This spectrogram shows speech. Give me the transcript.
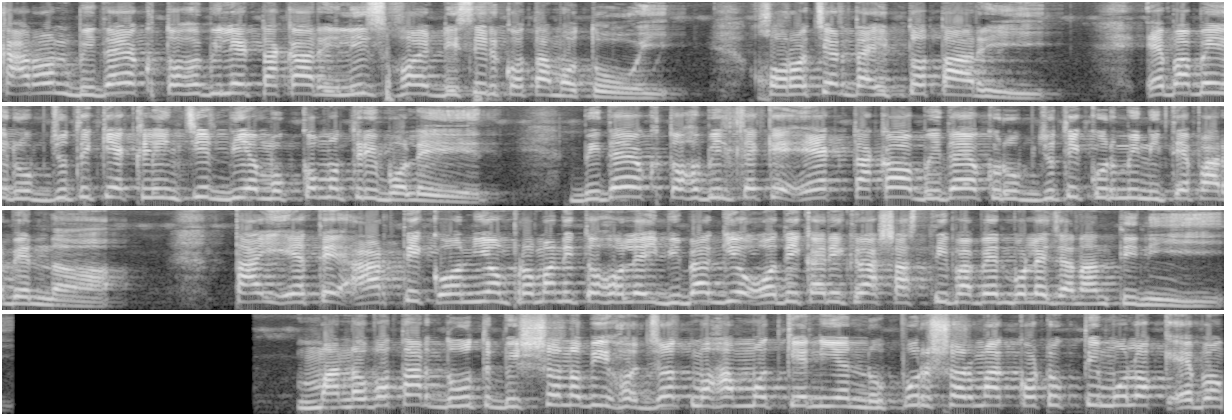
কারণ বিধায়ক তহবিলের টাকা রিলিজ হয় ডিসির কথা মতোই। খরচের দায়িত্ব তারই এভাবেই রূপজ্যোতিকে ক্লিনচিট দিয়ে মুখ্যমন্ত্রী বলেন, বিধায়ক তহবিল থেকে এক টাকাও বিধায়ক রূপজ্যোতি কর্মী নিতে পারবেন না। তাই এতে আর্থিক অনিয়ম প্রমাণিত হলেই বিভাগীয় আধিকারিকরা শাস্তি পাবেন বলে জানান তিনি। মানবতার দূত বিশ্বনবী হজরত মোহাম্মদকে নিয়ে নুপুর শর্মা কটুক্তিমূলক এবং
